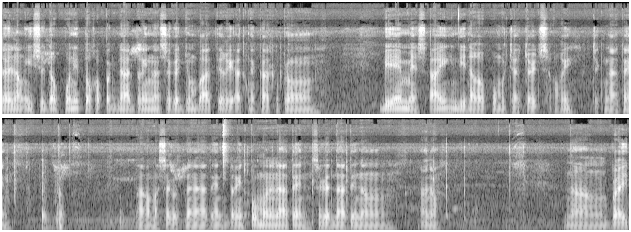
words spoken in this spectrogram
Dahil ang issue daw po nito kapag na-drain ng sagad yung battery at nagkatop yung BMS ay hindi na po magcha-charge. Okay, check natin. Para masagot na natin. Drain po muna natin. Sagad natin ng ano ng bright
